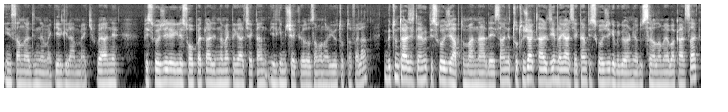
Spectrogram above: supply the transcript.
İnsanları dinlemek, ilgilenmek ve hani psikolojiyle ilgili sohbetler dinlemek de gerçekten ilgimi çekiyordu o zamanlar YouTube'da falan. Bütün tercihlerimi psikoloji yaptım ben neredeyse. Hani tutacak tercihim de gerçekten psikoloji gibi görünüyordu sıralamaya bakarsak.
